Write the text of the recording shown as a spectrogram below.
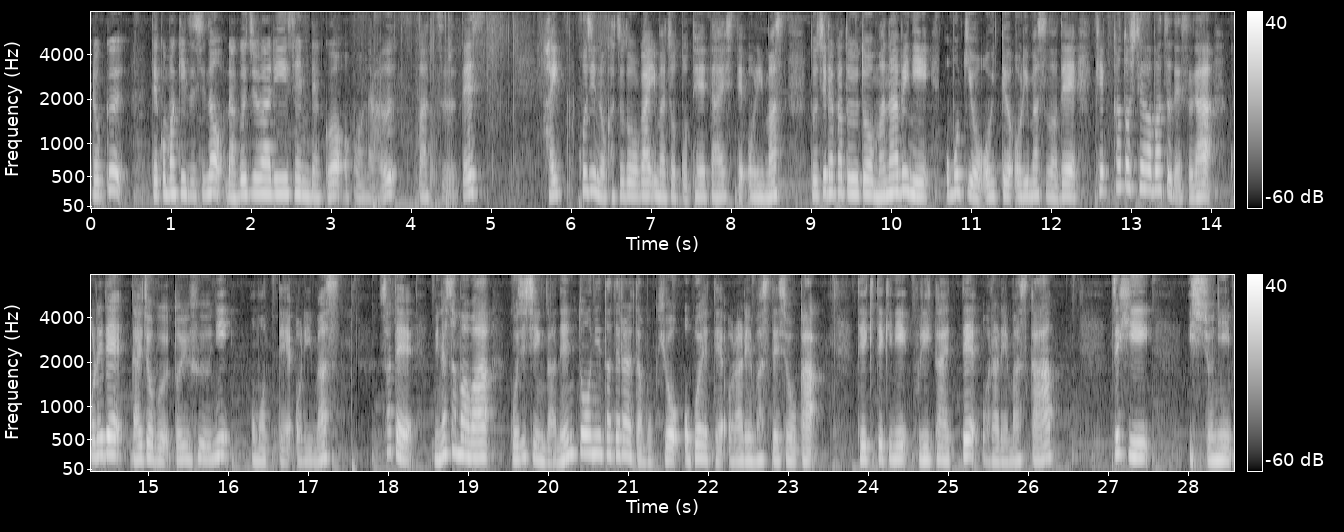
6デコ巻き寿司のラグジュアリー戦略を行う×です。はい、個人の活動が今ちょっと停滞しております。どちらかというと学びに重きを置いておりますので、結果としては×ですが、これで大丈夫というふうに思っております。さて皆様はご自身が念頭に立てられた目標を覚えておられますでしょうか？定期的に振り返っておられますか？ぜひ一緒に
